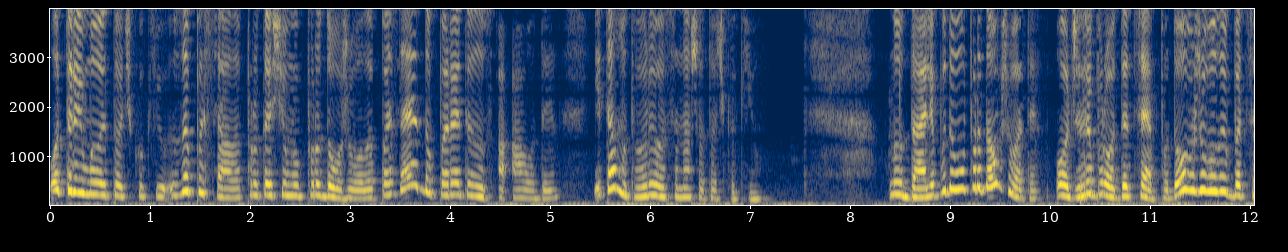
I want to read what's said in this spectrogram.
Отримали точку Q, записали про те, що ми продовжували ПЗ до перетину з АА1. І там утворилася наша точка Q. Ну, далі будемо продовжувати. Отже, ребро ДЦ подовжували, БЦ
